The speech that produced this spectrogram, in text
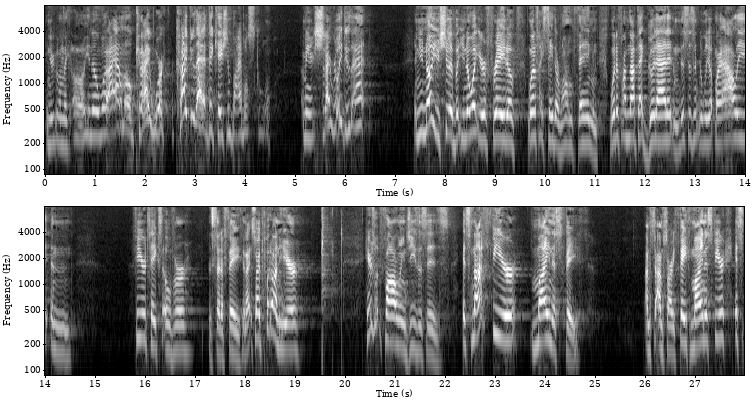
and you're going like, oh, you know what? I don't know. Can I work? Can I do that at Vacation Bible School? I mean, should I really do that? And you know you should, but you know what? You're afraid of what if I say the wrong thing? And what if I'm not that good at it? And this isn't really up my alley? And fear takes over instead of faith. And I, so I put on here here's what following Jesus is it's not fear minus faith. I'm, I'm sorry, faith minus fear. It's,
